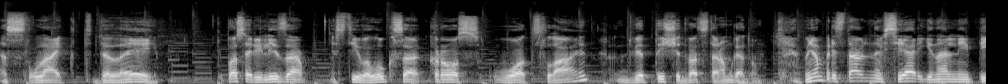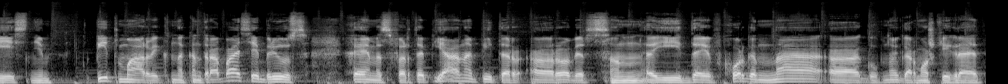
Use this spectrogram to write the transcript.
Slight Delay после релиза Стива Лукса Cross What's Line в 2022 году. В нем представлены все оригинальные песни. Пит Марвик на контрабасе, Брюс Хэммес фортепиано, Питер э, Робертсон и Дэйв Хорган на э, губной гармошке играет.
